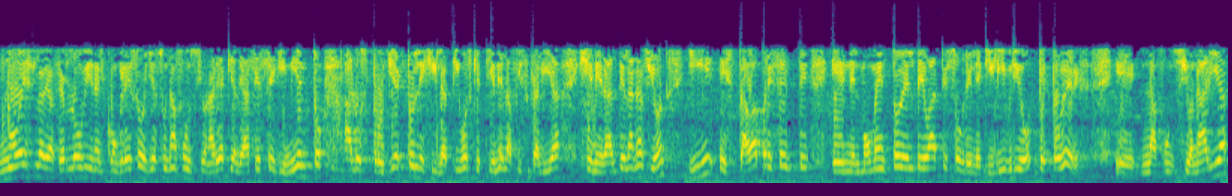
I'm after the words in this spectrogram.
no es la de hacer lobby en el Congreso, ella es una funcionaria que le hace seguimiento a los proyectos legislativos que tiene la Fiscalía General de la Nación y estaba presente en el momento del debate sobre el equilibrio de poderes. Eh, la funcionaria,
